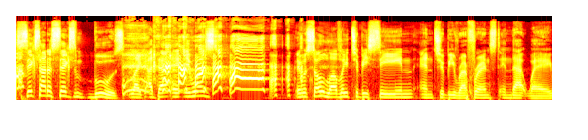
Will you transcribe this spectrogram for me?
six out of six booze. Like uh, that. It, it was. It was so lovely to be seen and to be referenced in that way.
